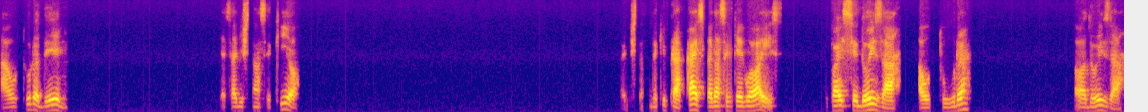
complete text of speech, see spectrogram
a altura dele, essa distância aqui, ó, a distância daqui para cá, esse pedaço aqui é igual a esse. Vai ser 2A, altura, ó, 2A,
